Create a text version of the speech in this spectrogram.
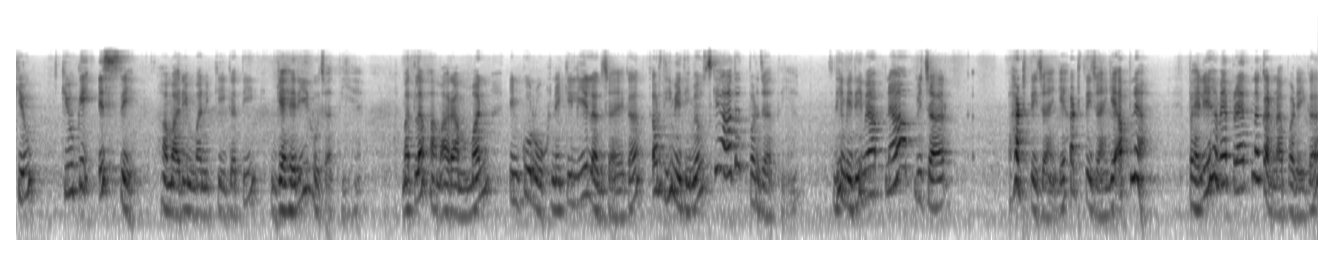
क्यों? क्योंकि इससे हमारी मन की गति गहरी हो जाती है। मतलब हमारा मन इनको रोकने के लिए लग जाएगा और धीमे धीमे उसकी आदत पड़ जाती है। धीमे धीमे अपने आप विचार हटते जाएँगे हटते जाएँगे अपने आप। पहले हमें प्रयत्न करना पड़ेगा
